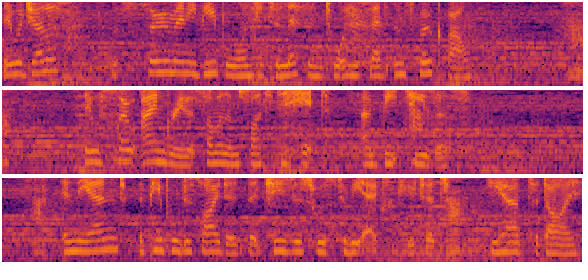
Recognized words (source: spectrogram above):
They were jealous that so many people wanted to listen to what he said and spoke about. They were so angry that some of them started to hit and beat Jesus. In the end, the people decided that Jesus was to be executed. He had to die.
